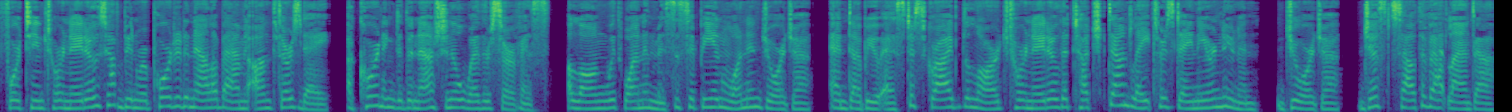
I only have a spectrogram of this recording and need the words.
14 tornadoes have been reported in Alabama on Thursday, according to the National Weather Service, along with one in Mississippi and one in Georgia. NWS described the large tornado that touched down late Thursday near Newnan, Georgia, just south of Atlanta,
